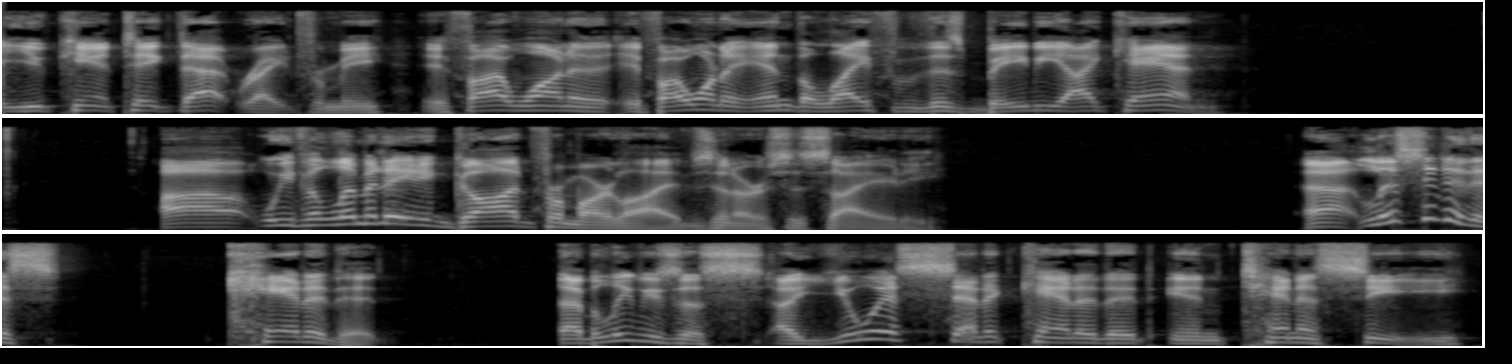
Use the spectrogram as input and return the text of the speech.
You can't take that right from me. If I want to, if I want to end the life of this baby, I can. Uh, we've eliminated God from our lives in our society. Uh, listen to this candidate. I believe he's a U.S. Senate candidate in Tennessee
